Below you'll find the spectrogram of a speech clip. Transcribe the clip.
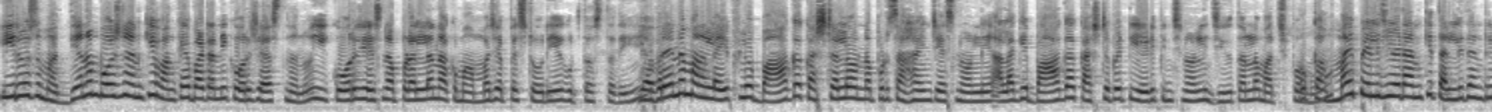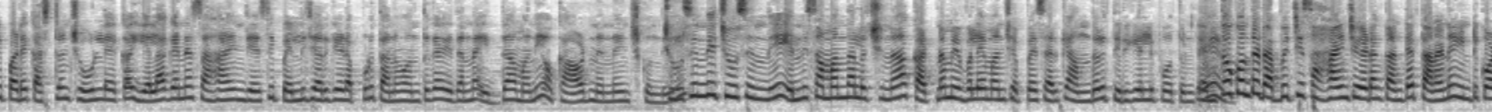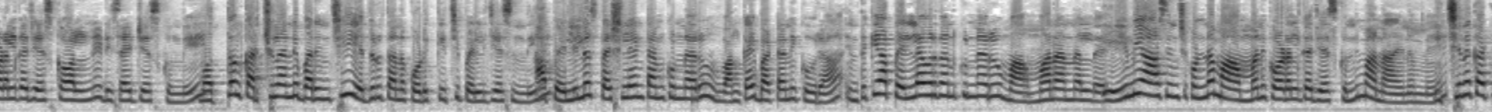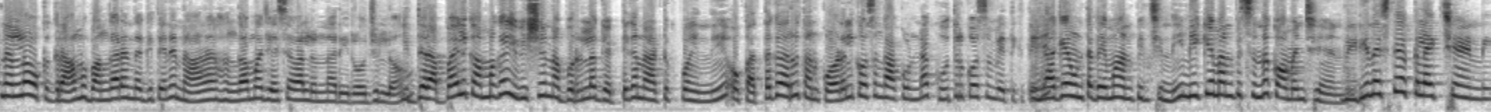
ఈరోజు మధ్యాహ్నం భోజనానికి వంకాయ బఠానీ కూర చేస్తున్నాను. ఈ కూర చేసినప్పుడల్లా నాకు మా అమ్మ చెప్పే స్టోరీయే గుర్తొస్తుంది. ఎవరైనా మన లైఫ్లో బాగా కష్టాల్లో ఉన్నప్పుడు సహాయం చేసిన వాళ్ళని అలాగే బాగా కష్టపెట్టి ఏడిపించిన వాళ్ళని జీవితంలో మర్చిపో ఒక అమ్మాయి పెళ్ళి చేయడానికి తల్లిదండ్రి పడే కష్టం చూడలేక ఎలాగైనా సహాయం చేసి పెళ్ళి జరిగేటప్పుడు తన వంతుగా ఏదన్నా ఇద్దామని ఒక ఆవిడ నిర్ణయించుకుంది. చూసింది చూసింది ఎన్ని సంబంధాలు వచ్చినా కట్నం ఇవ్వలేమని చెప్పేసరికి అందరూ తిరిగి వెళ్ళిపోతుంటే ఎంతో కొంత డబ్బిచ్చి సహాయం చేయడం కంటే తననే ఇంటికి కోడలుగా చేసుకోవాలని డిసైడ్ చేసుకుంది. మొత్తం ఖర్చులన్నీ భరించి ఎదురు తన కొడుక్కిచ్చి పెళ్ళి చేసింది. ఆ పెళ్ళిలో స్పెషల్ ఏంటి అనుకున్నారు వంకాయ బఠానీ కూర. ఇంతకీ ఆ పెళ్ళి ఎవరిది అనుకున్నారు మా అమ్మా నాన్నలదే. ఏమీ ఆశించకుండా మా అమ్మని కోడలుగా చేసుకుంది మా నాయనమ్మే. ఇచ్చిన కట్నంలో ఒక గ్రాము బంగారం తగ్గితేనే నానా హంగామా చేసే వాళ్ళు ఉన్నారు ఈ రోజుల్లో. ఇద్దరు అబ్బాయిలకి అమ్మగా ఈ విషయం నా బుర్రలో గట్టిగా నాటుకుపోయింది. ఒక అత్తగారు తన కోడలి కోసం కాకుండా కూతురు కోసం వెతికితే ఇలాగే ఉంటదేమో అనిపించింది. మీకేమనిపిస్తుందో కామెంట్ చేయండి. వీడియో నచ్చితే ఒక లైక్ చేయండి.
